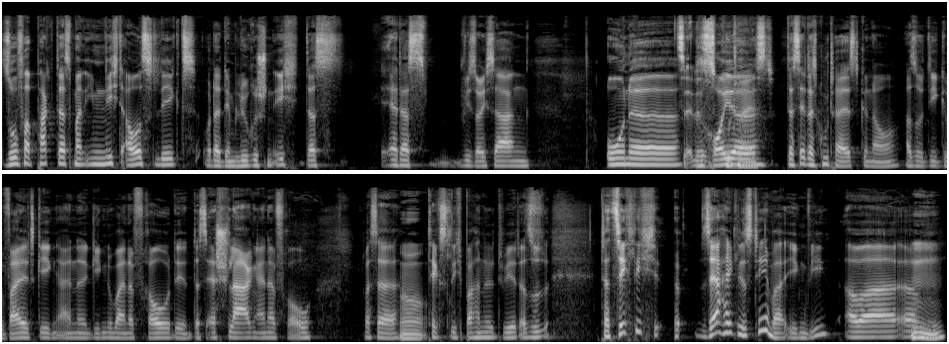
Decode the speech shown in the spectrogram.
so verpackt, dass man ihm nicht auslegt, oder dem lyrischen Ich, dass er das, wie soll ich sagen, ohne Dass das Reue, dass er das gut heißt, genau. Also die Gewalt gegen eine, gegenüber einer Frau, das Erschlagen einer Frau, was er Oh. textlich behandelt wird. Also tatsächlich äh, sehr heikles Thema irgendwie, aber ähm, Mhm.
